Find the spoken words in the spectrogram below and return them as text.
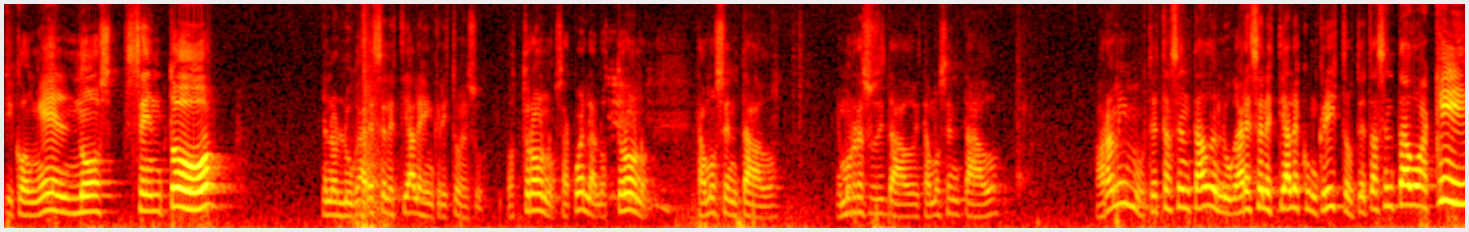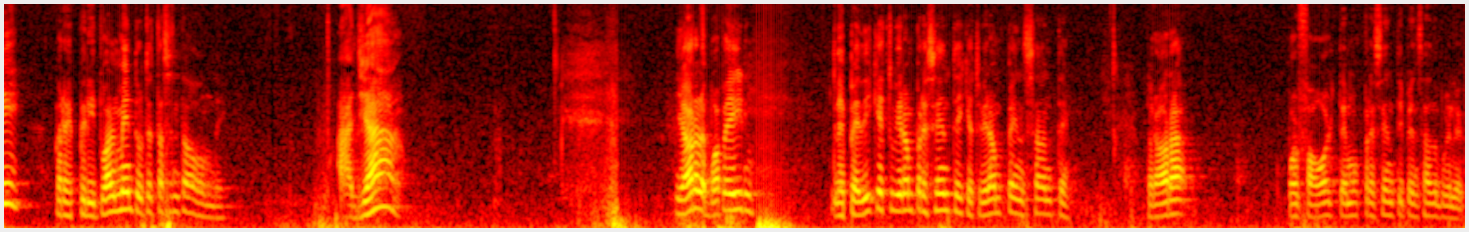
y con Él nos sentó en los lugares celestiales en Cristo Jesús. Los tronos, ¿se acuerdan? Los tronos. Estamos sentados, hemos resucitado, estamos sentados. Ahora mismo usted está sentado en lugares celestiales con Cristo. Usted está sentado aquí, pero espiritualmente usted está sentado ¿dónde? Allá. Y ahora les voy a pedir, les pedí que estuvieran presentes y que estuvieran pensantes. Pero ahora, por favor, estemos presentes y pensando, porque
